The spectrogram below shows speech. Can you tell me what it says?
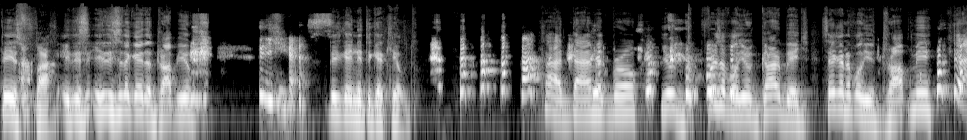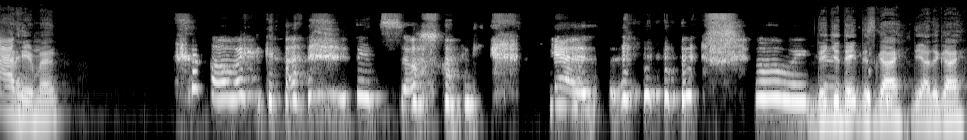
This uh, fuck. It is is the guy that dropped you? Yes. This guy need to get killed. God damn it bro. You're first of all you're garbage. Second of all you dropped me? Get out of here man. Oh my god. It's so funny yes oh my God. Did you date this guy, the other guy,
